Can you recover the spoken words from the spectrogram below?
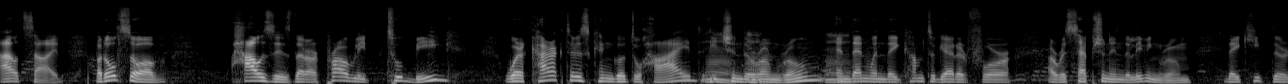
outside, but also of houses that are probably too big where characters can go to hide each in their mm, own room mm. and then when they come together for a reception in the living room they keep their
